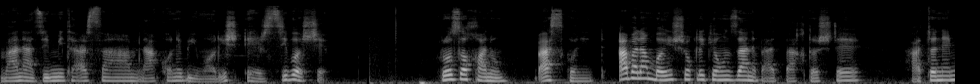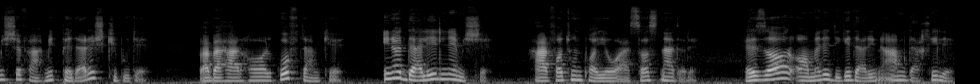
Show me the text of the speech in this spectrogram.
من از این میترسم نکنه بیماریش ارسی باشه. روزا خانم بس کنید. اولا با این شغلی که اون زن بدبخت داشته حتی نمیشه فهمید پدرش کی بوده. و به هر حال گفتم که اینا دلیل نمیشه. حرفاتون پایه و اساس نداره. هزار عامل دیگه در این امر دخیله.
